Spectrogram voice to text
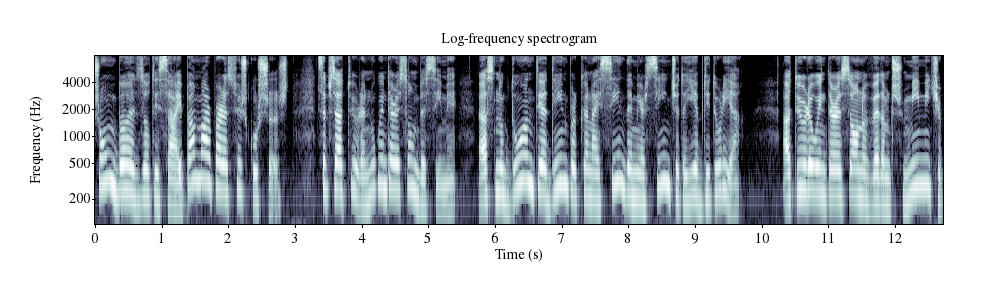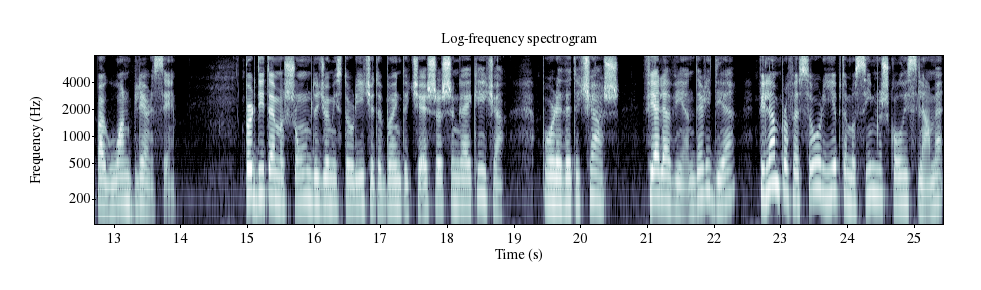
shumë bëhet zoti i saj, pa marrë parasysh kush është, sepse atyre nuk u intereson besimi, as nuk duan t'ia dinë për kënaqësinë dhe mirësinë që të jep dituria. Atyre u intereson vetëm çmimi që paguan blerësi. Për ditë e më shumë dëgjojmë histori që të bëjnë të qeshësh nga e keqja, por edhe të qash. Fjala vjen deri dje, filan profesor jepte mësim në shkollë islame,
